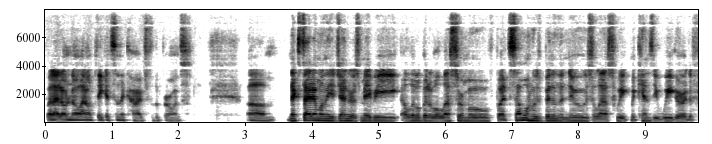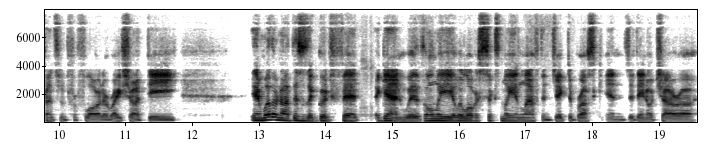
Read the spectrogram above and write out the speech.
but I don't know. I don't think it's in the cards for the Bruins. Um, next item on the agenda is maybe a little bit of a lesser move, but someone who's been in the news last week, Mackenzie Weegar, defenseman for Florida, right shot D. And whether or not this is a good fit, again, with only a little over six million left, and Jake DeBrusk and Zdeno Chara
